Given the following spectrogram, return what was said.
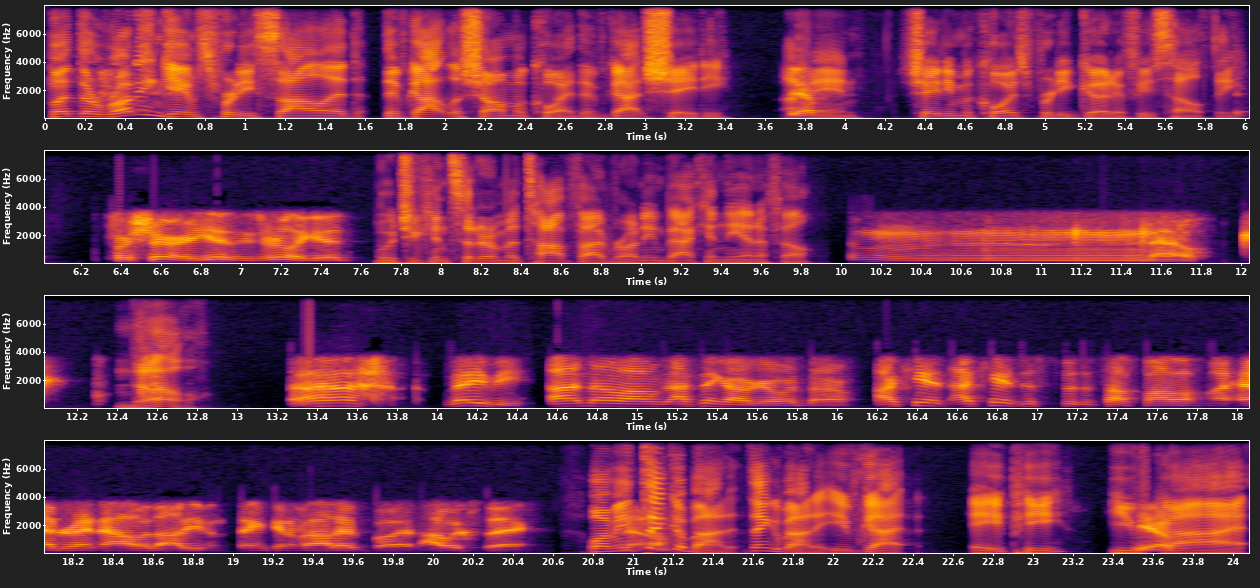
but the running game's pretty solid. They've got LeSean McCoy. They've got Shady. I Yep. mean, Shady McCoy's pretty good if he's healthy. For sure, he is. He's really good. Would you consider him a top five running back in the NFL? Mm, no. No. Uh, maybe. I know. I, I think I'll go with no. I can't. I can't just spit the top five off my head right now without even thinking about it. But I would say Well, I mean, No. think about it. Think about it. You've got AP. You've Yep. got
